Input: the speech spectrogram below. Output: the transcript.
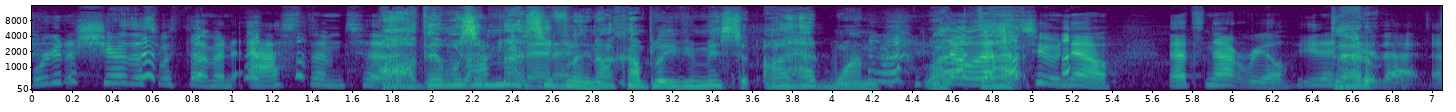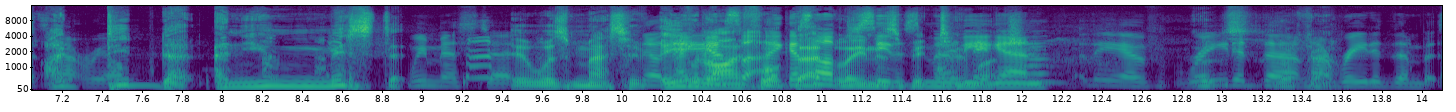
We're gonna share this with them and ask them to. Oh, there was a massive it. lean. I can't believe you missed it. I had one like No, that. that's too. No, that's not real. You didn't do that. That's I not real. did that, and you missed it. We missed it. It was massive. No, I Even guess- I, I thought guess I'll that have to lean see is a this bit too movie much. again. They have rated them, okay. not rated them, but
